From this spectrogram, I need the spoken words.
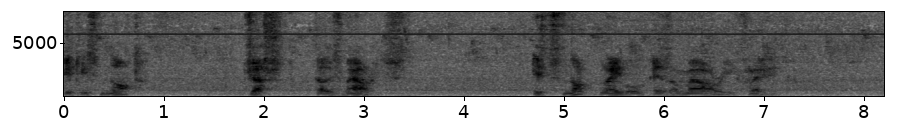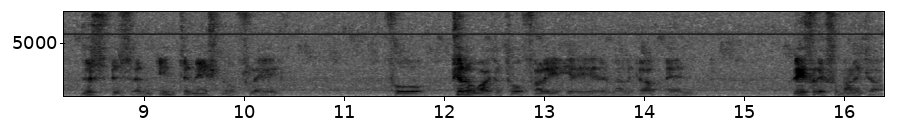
It is not just those Maoris. It's not labelled as a Maori flag. This is an international flag for Te Whare Here Here Manukau and Rewhare for Manukau,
